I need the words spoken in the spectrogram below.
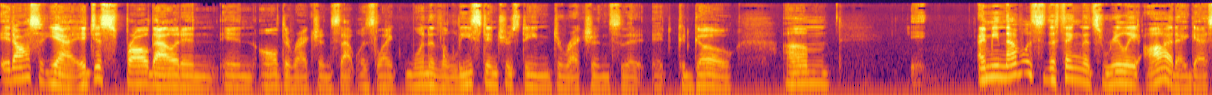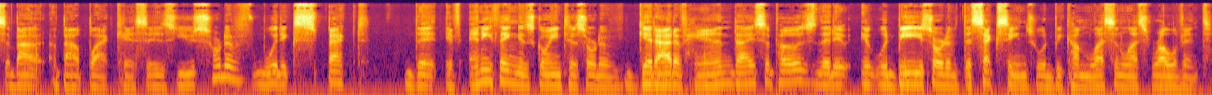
it also yeah, it just sprawled out in in all directions. That was like one of the least interesting directions that it could go. Um, I mean, that was the thing that's really odd, I guess, about about Black Kiss is you sort of would expect that if anything is going to sort of get out of hand, I suppose that it it would be sort of the sex scenes would become less and less relevant.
